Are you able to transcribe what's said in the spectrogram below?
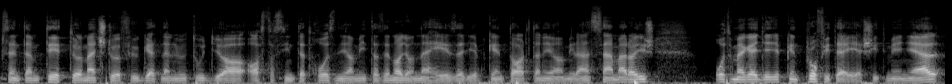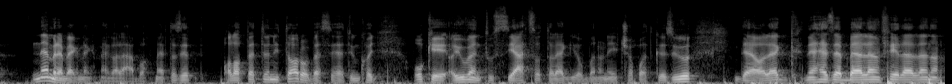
szerintem téttől, meccstől függetlenül tudja azt a szintet hozni, amit azért nagyon nehéz egyébként tartani a Milán számára is, ott meg egy egyébként profi teljesítménnyel nem remegnek meg a lábak, mert azért alapvetően itt arról beszélhetünk, hogy oké, okay, a Juventus játszott a legjobban a négy csapat közül, de a legnehezebb ellenfél ellen a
